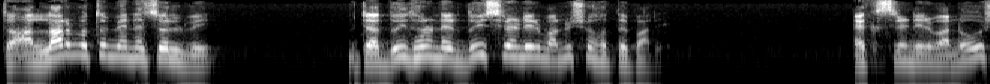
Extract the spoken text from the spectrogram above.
তো আল্লাহর মতো মেনে চলবে, এটা দুই ধরনের, দুই শ্রেণির মানুষও হতে পারে। এক শ্রেণির মানুষ,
